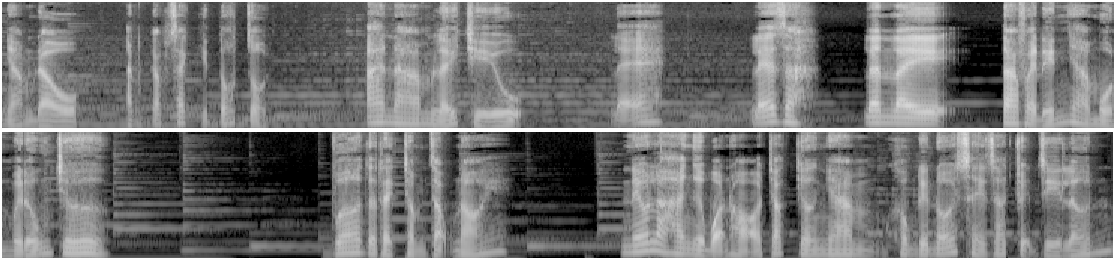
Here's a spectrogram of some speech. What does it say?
nham đầu, Ăn cắp sách thì tốt rồi. Ai Nam lấy chịu. Lẽ Lẽ ra, Lần này ta phải đến nhà mồn mới đúng chứ? Vâng Tử Thạch trầm trọng nói. Nếu là hai người bọn họ chắc Trương Nham, Không đến nỗi xảy ra chuyện gì lớn.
